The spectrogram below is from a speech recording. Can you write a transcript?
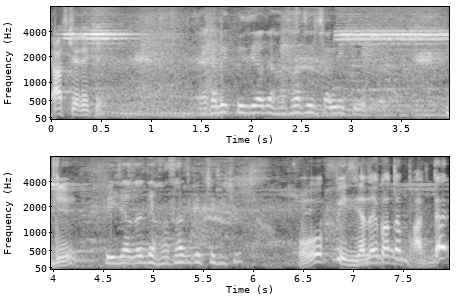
আজকে রেখে। একাধিক পিজিয়াদের হাসাহাসি চালিয়ে কী করতে পিজিয়াদের হাসাহাসি করছে কিছু? ও পীরজাদের কথা বাদ দেন।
